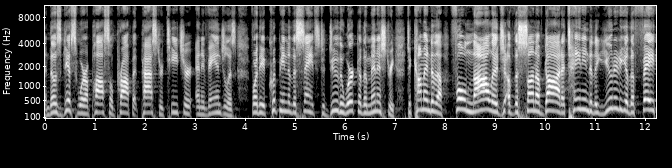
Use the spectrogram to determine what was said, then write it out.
And those gifts were apostle, prophet, pastor, teacher, and evangelist for the equipping of the saints to do the work of the ministry, to come into the full knowledge of the Son of God, attaining to the unity of the faith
